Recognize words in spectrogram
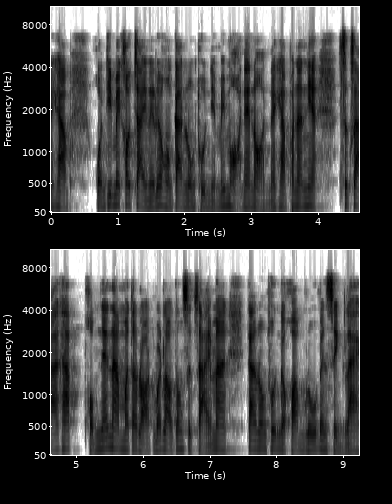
นะครับคนที่ไม่เข้าใจในเรื่องของการลงทุนเนี่ยไม่เหมาะแน่นอนนะครับเพราะฉะนั้นเนี่ยศึกษาครับผมแนะนำมาตลอดว่าเราต้องศึกษามาก การลงทุนกับความรู้เป็นสิ่งแรก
